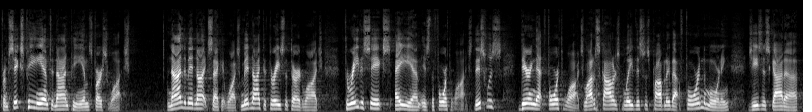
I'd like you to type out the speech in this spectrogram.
from 6 p.m. to 9 p.m. first watch, 9 to midnight, second watch, midnight to 3 is the third watch, 3 to 6 a.m. is the fourth watch. This was during that fourth watch. A lot of scholars believe this was probably about 4 in the morning. Jesus got up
